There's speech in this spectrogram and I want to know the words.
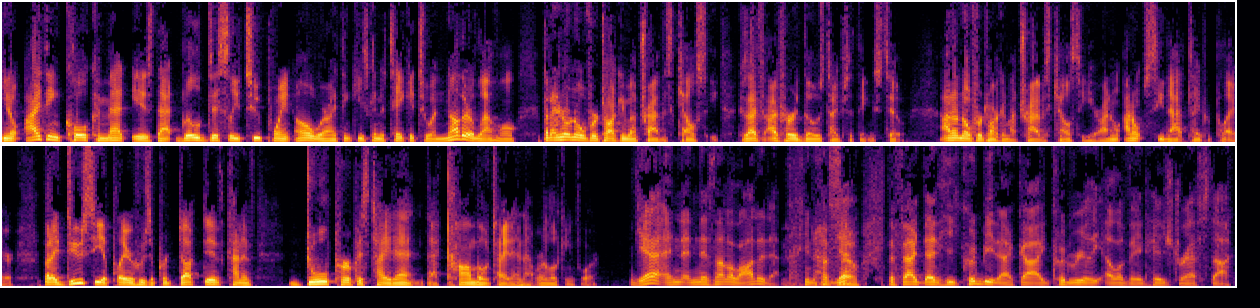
you know, I think Cole Kmet is that Will Dissly 2.0 where I think he's going to take it to another level, but I don't know if we're talking about Travis Kelce because I've, I've heard those types of things too. I don't know if we're talking about Travis Kelce here. I don't, I don't see that type of player, but I do see a player who's a productive kind of dual purpose tight end, that combo tight end that we're looking for. Yeah, and, and there's not a lot of them, you know. So yeah. the fact that he could be that guy could really elevate his draft stock.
